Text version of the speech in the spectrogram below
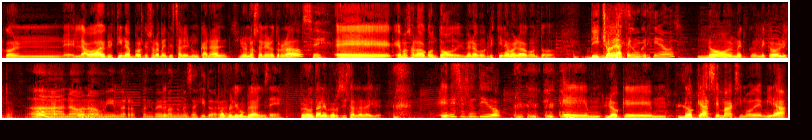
con el abogado de Cristina porque solamente sale en un canal, si no, no sale en otro lado. Sí. Eh, hemos hablado con todo, y menos con Cristina hemos hablado con todo. Dicho ¿No es- hablaste con Cristina vos? No, me, me quedó listo. Ah, Toma, no, toma. no, a mí me, respondió- me mandó un mensajito ahora. Por feliz cumpleaños. Sí. Preguntale por si sale al aire. En ese sentido, eh, lo, que, lo que hace Máximo de, mirá,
